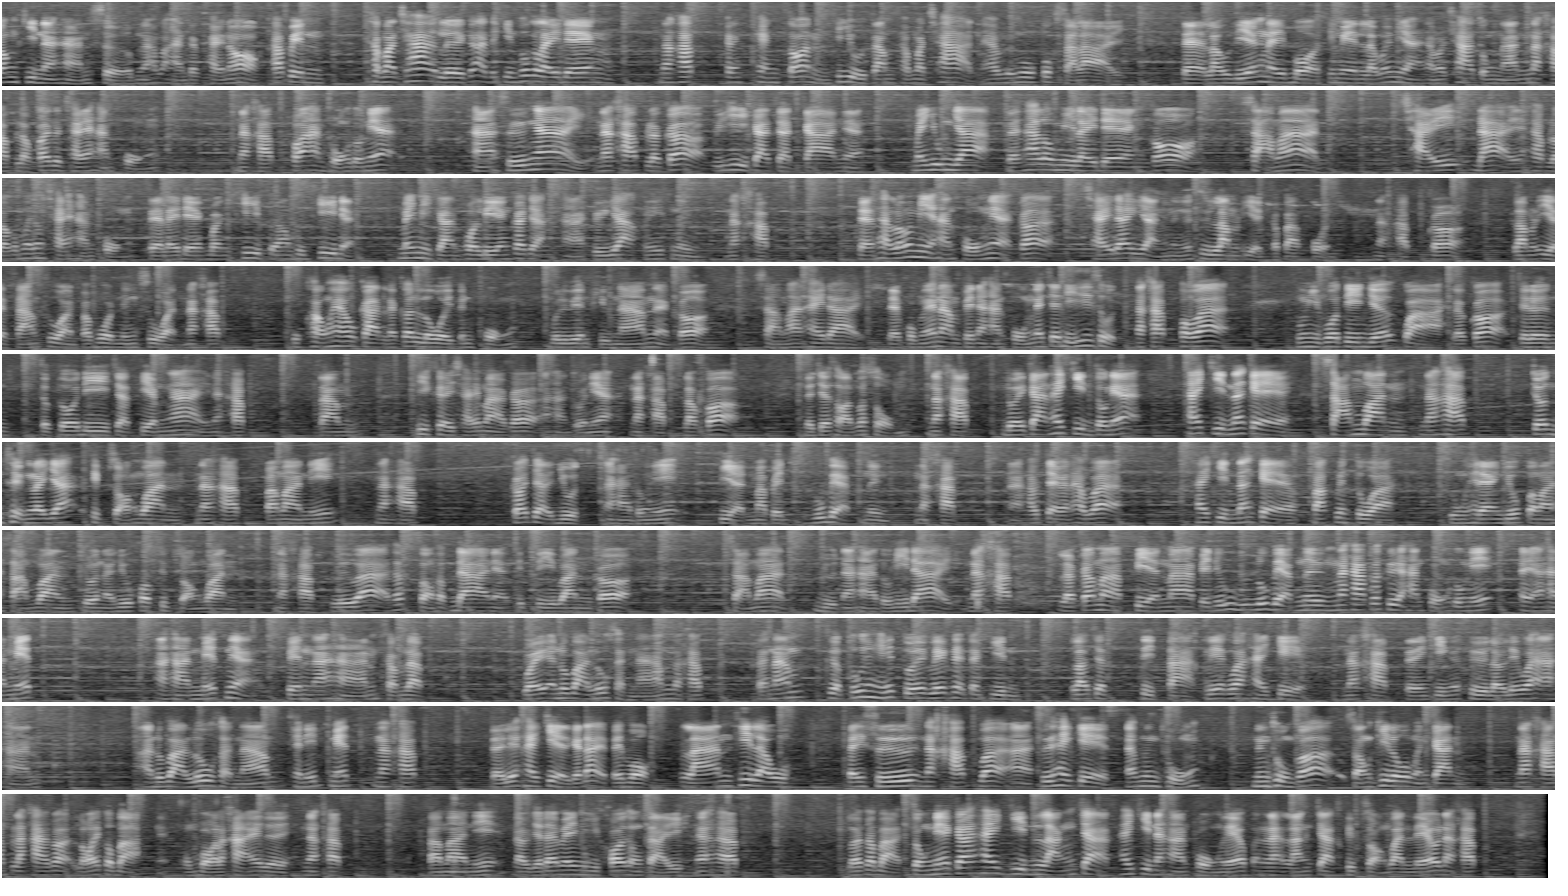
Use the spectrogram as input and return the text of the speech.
ต้องกินอาหารเสริมนะครับอาหารจากภายนอก ถ้าเป็น ธรรมชาติเลยก็อาจจะกินพวกไรแดงนะครับแพลงต้นที่อยู่ตามธรรมชาตินะครับหรือพวกสาหร่าย แต่เราเลี้ยงในบ่อซีเมนต์เราไม่มีอาหารธรรมชาติตรงนั้นนะครับ เราก็จะใช้อาหารผงนะครับเพราะอาหารผงตรงนี้หาซื้อง่ายนะครับ แล้วก็วิธีการจัดการเนี่ยไม่ยุ่งยาก แต่ถ้าเรามีไรแดงก็สามารถใช้ได้นะครับ เราก็ไม่ต้องใช้อาหารผงแต่ไรแดงบางที่บางพื้นที่เนี่ยไม่มีการพาะเลี้ยงก็จะหาซื้อยากนิดนึงนะครับ แต่ถ้าเราไม่มีอาหารผงเนี่ยก็ใช้ได้อย่างหนึ่งก็คือลำละเอียดกับปลาป่นนะครับ ก็ลำละเอียด 3 ส่วนปลาป่น1ส่วนนะครับคลุกเคล้าให้เข้ากันแล้วก็โรยเป็นผงบริเวณผิวน้ำเนี่ยก็สามารถให้ได้ แต่ผมแนะนำเป็นอาหารผงน่าจะดีที่สุดนะครับ เพราะว่ามันมีโปรตีนเยอะกว่า แล้วก็เจริญเติบโตดีจัดเตรียมง่ายนะครับ ตามที่เคยใช้มาก็อาหารตัวนี้นะครับแล้วก็เดี๋ยวจะสอนผสมนะครับ โดยการให้กินตรงนี้ให้กินตั้งแต่ 3 วันนะครับ จนถึงระยะ 12 วันนะครับ ประมาณนี้นะครับ ก็จะหยุดอาหารตรงนี้เปลี่ยนมาเป็นรูปแบบหนึ่งนะครับนะเข้าใจกันครับว่าให้กินตั้งแต่ฟักเป็นตัวถุงไข่แดงยุบประมาณ 3 วัน จนอายุครบ 12 วันนะครับ หรือว่าสัก 2 สัปดาห์เนี่ย 14 วันก็สามารถหยุดอาหารตรงนี้ได้นะครับ แล้วก็มาเปลี่ยนมาเป็นรูปแบบหนึ่งนะครับ ก็คืออาหารผงตรงนี้ไออาหารเม็ด อาหารเม็ดเนี่ยเป็นอาหารสำหรับไว้อนุบาลลูกสัตว์น้ำนะครับ สัตว์น้ำเกือบทุกชนิดตัวเล็กๆเนี่ยจะกิน เราจะติดปากเรียกว่าไฮเกรดนะครับ แต่จริงๆก็คือเราเรียกว่าอาหารอนุบาลลูกสัตว์น้ำชนิดเม็ดนะครับ แต่เรียกไฮเกรดก็ได้ไปบอกร้านที่เราไปซื้อนะครับว่าอ่าซื้อไฮเกรดนะครับหนึ่งถุงหนึ่งถุงก็ 2 กิโลเหมือนกันนะครับ ราคาก็ร้อยกว่าบาทเนี่ยผมบอกราคาให้เลยนะครับ ประมาณนี้เราจะได้ไม่มีข้อสงสัยนะครับร้อยกว่าบาท ตรงนี้ก็ให้กินหลังจากให้กินอาหารผงแล้วหลังจาก 12 วันแล้วนะครับ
